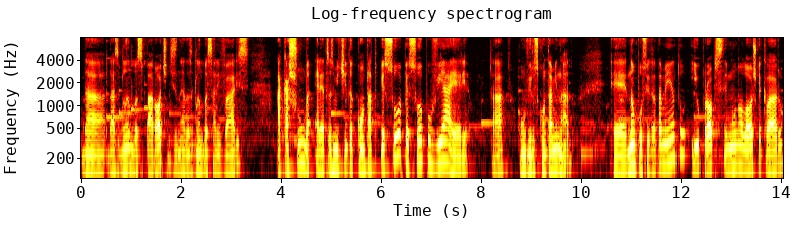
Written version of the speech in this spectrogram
da, das glândulas parótides, né? das glândulas salivares. A cachumba ela é transmitida contato pessoa a pessoa por via aérea, tá? com o vírus contaminado é, não possui tratamento e o próprio sistema imunológico, é claro,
